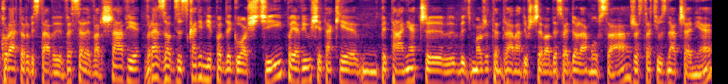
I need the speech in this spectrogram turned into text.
kurator wystawy Wesele w Warszawie. Wraz z odzyskaniem niepodległości pojawiły się takie mm, pytania, czy być może ten dramat już trzeba odesłać do lamusa, że stracił znaczenie.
